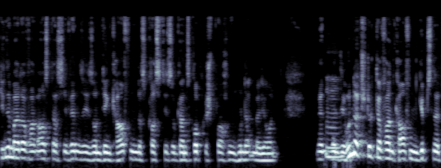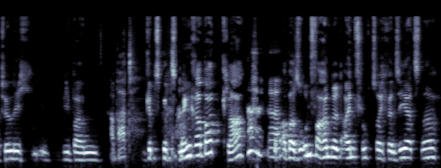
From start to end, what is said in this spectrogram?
gehen Sie mal davon aus, dass Sie, wenn Sie so ein Ding kaufen, das kostet Sie so ganz grob gesprochen 100 Millionen. Wenn, mhm. wenn Sie 100 Stück davon kaufen, gibt's natürlich, wie beim Rabatt, gibt's gibt's Mengenrabatt, klar. ja. Aber so unverhandelt ein Flugzeug, wenn Sie jetzt ne,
